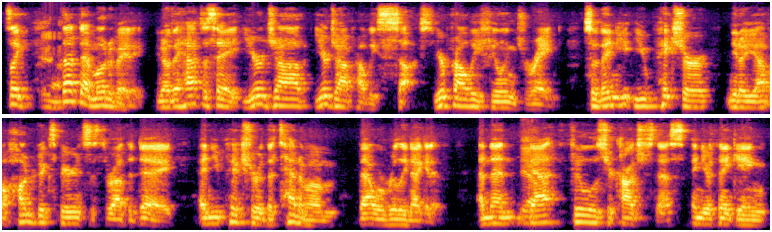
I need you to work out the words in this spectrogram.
It's like yeah. it's not that motivating. You know, they have to say your job, your job probably sucks. You're probably feeling drained. So then you, you picture, you know, you have a hundred experiences throughout the day, and you picture the ten of them that were really negative. And then yeah. that fills your consciousness and you're thinking,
